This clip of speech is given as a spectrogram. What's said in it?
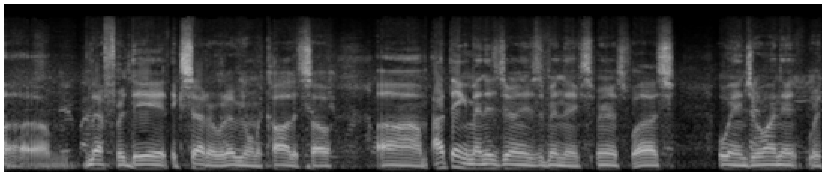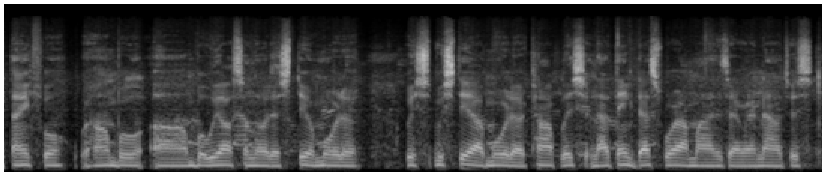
um, left for dead, et cetera, whatever you want to call it. So um, I think, man, this journey has been an experience for us. We're enjoying it. We're thankful. We're humble. Um, but we also know there's still more to we, we still have more to accomplish, and I think that's where our mind is at right now. Just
